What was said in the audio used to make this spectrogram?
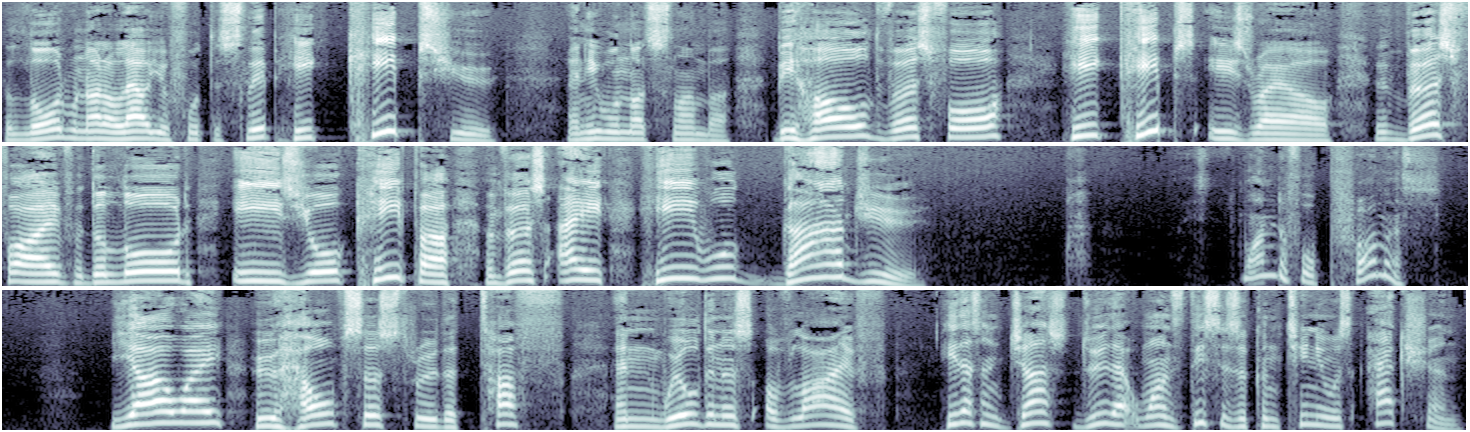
The Lord will not allow your foot to slip. He keeps you and he will not slumber. Behold, verse 4, he keeps Israel. Verse 5, the Lord is your keeper. And verse 8, he will guard you. Wonderful promise. Yahweh, who helps us through the tough and wilderness of life. He doesn't just do that once, this is a continuous action.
